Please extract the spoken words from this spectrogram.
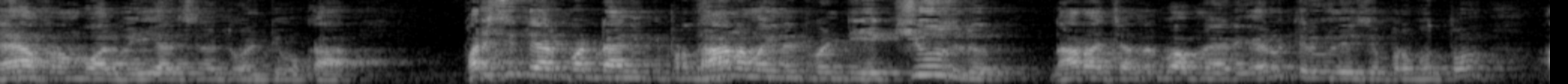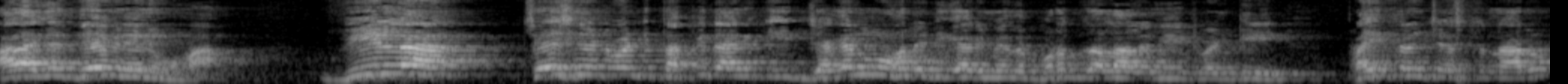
డయాఫ్రమ్ వాల్ వేయాల్సినటువంటి ఒక పరిస్థితి ఏర్పడడానికి ప్రధానమైనటువంటి ఎక్యూజ్డ్ నారా చంద్రబాబు నాయుడు గారు తెలుగుదేశం ప్రభుత్వం అలాగే దేవినేని ఉమా. వీళ్ళ చేసినటువంటి తప్పిదానికి జగన్మోహన్ రెడ్డి గారి మీద బురదలాలనేటువంటి ప్రయత్నం చేస్తున్నారు.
